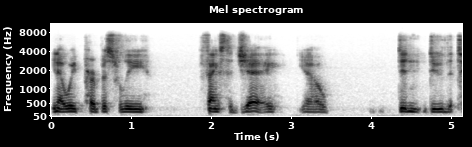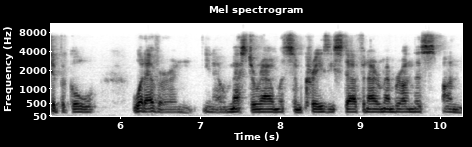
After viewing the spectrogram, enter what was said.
you know, we purposefully, thanks to Jay, you know, didn't do the typical whatever and you know messed around with some crazy stuff and i remember on this on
